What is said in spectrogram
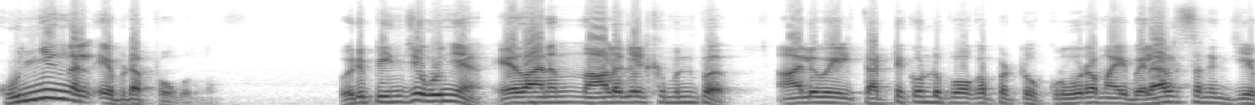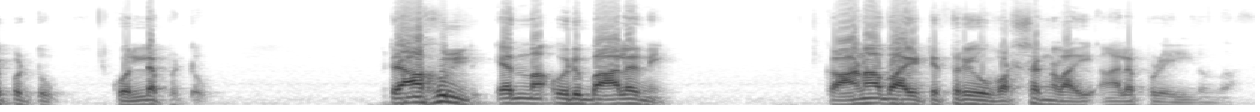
കുഞ്ഞുങ്ങൾ എവിടെ പോകുന്നു? ഒരു പിഞ്ചു കുഞ്ഞ് ഏതാനും നാളുകൾക്ക് മുൻപ് ആലുവയിൽ തട്ടിക്കൊണ്ടു പോകപ്പെട്ടു ക്രൂരമായി ബലാത്സംഗം ചെയ്യപ്പെട്ടു കൊല്ലപ്പെട്ടു. രാഹുൽ എന്ന ഒരു ബാലനെ കാണാതായിട്ട് എത്രയോ വർഷങ്ങളായി ആലപ്പുഴയിൽ നിന്ന്.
